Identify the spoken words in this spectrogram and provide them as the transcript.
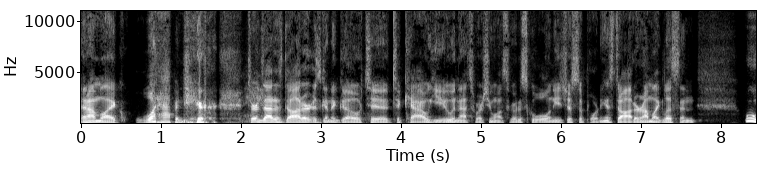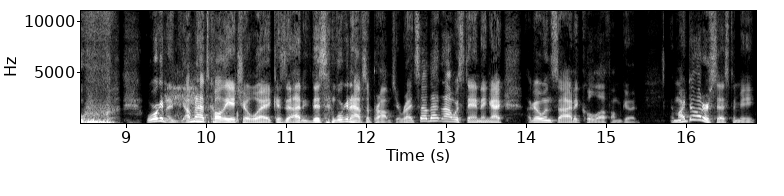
And I'm like, what happened here? Turns out his daughter is going to go to to Cal U, and that's where she wants to go to school. And he's just supporting his daughter. And I'm like, listen, ooh, we're gonna, I'm gonna have to call the HOA because this we're gonna have some problems here, right? So that notwithstanding, I I go inside, I cool off, I'm good. And my daughter says to me,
